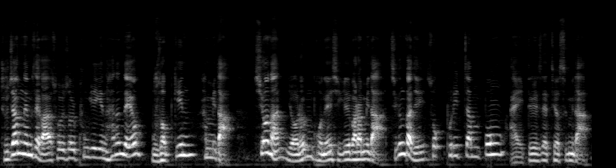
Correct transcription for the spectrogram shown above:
주장 냄새가 솔솔 풍기긴 하는데요. 무섭긴 합니다. 시원한 여름 보내시길 바랍니다. 지금까지 속풀이 짬뽕 알뜰 세트였습니다.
